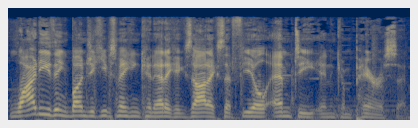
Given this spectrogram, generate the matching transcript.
Why do you think Bungie keeps making kinetic exotics that feel empty in comparison?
